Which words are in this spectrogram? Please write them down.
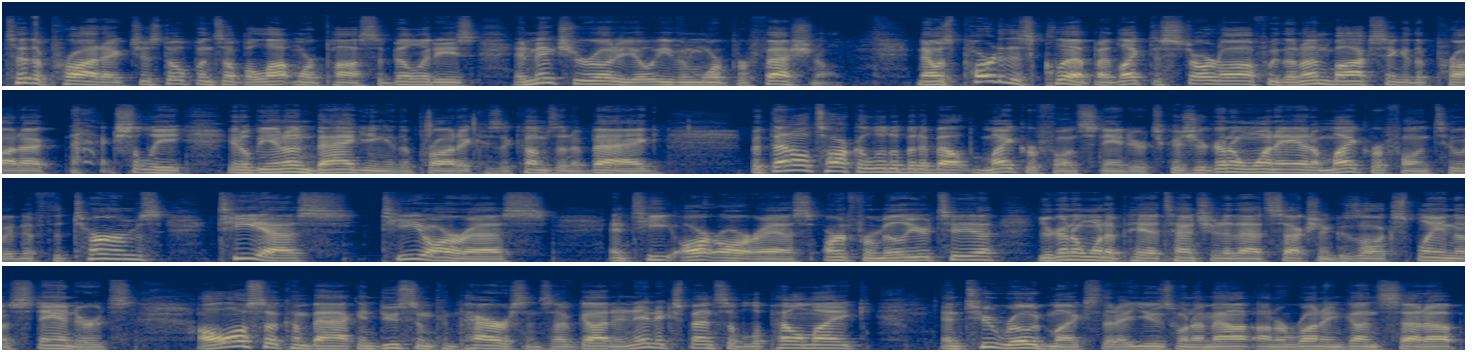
to the product just opens up a lot more possibilities and makes your audio even more professional. Now, as part of this clip, I'd like to start off with an unboxing of the product. Actually, it'll be an unbagging of the product because it comes in a bag. But then I'll talk a little bit about microphone standards because you're going to want to add a microphone to it. And if the terms TS, TRS, and TRRS aren't familiar to you, you're going to want to pay attention to that section because I'll explain those standards. I'll also come back and do some comparisons. I've got an inexpensive lapel mic and two Rode mics that I use when I'm out on a run and gun setup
